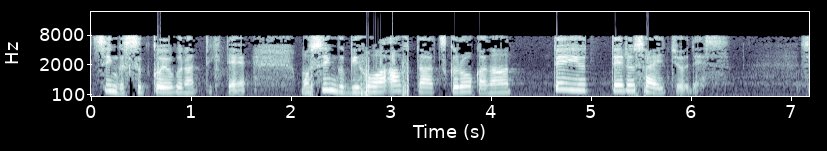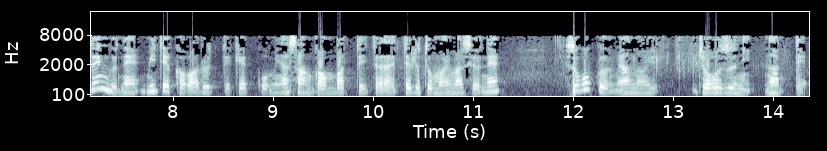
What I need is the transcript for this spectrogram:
スイングすっごい良くなってきて、もうスイングビフォーアフター作ろうかなって言ってる最中です。スイングね、見て変わるって結構皆さん頑張っていただいてると思いますよね。すごく、あの、上手になって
